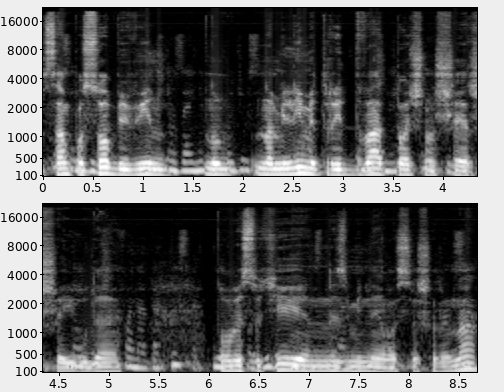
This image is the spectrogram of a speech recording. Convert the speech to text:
сам по собі він ну, на міліметри два точно ширший буде. По висоті не змінилася ширина.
